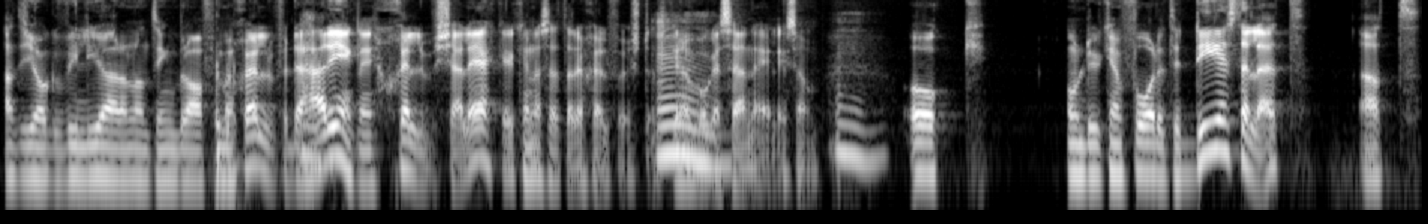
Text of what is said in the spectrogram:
att jag vill göra någonting bra för mig själv. För det här är egentligen självkärlek, att kunna sätta dig själv först. Att kunna våga säga nej. Liksom. Och om du kan få det till det istället, att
